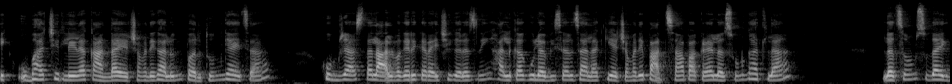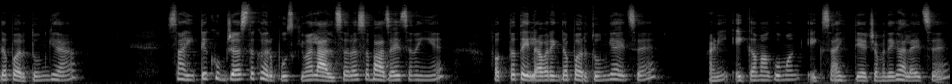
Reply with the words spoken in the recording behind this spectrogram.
एक उभा चिरलेला कांदा याच्यामध्ये घालून परतून घ्यायचा. खूप जास्त लाल वगैरे करायची गरज नाही. हलका गुलाबीसर झाला की याच्यामध्ये पाच सहा पाकळ्या लसूण घातला. लसूणसुद्धा एकदा परतून घ्या. साहित्य खूप जास्त खरपूस किंवा लालसर असं भाजायचं नाही आहे फक्त तेलावर एकदा परतून घ्यायचं आहे आणि एकामागोमाग एक साहित्य याच्यामध्ये घालायचं आहे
